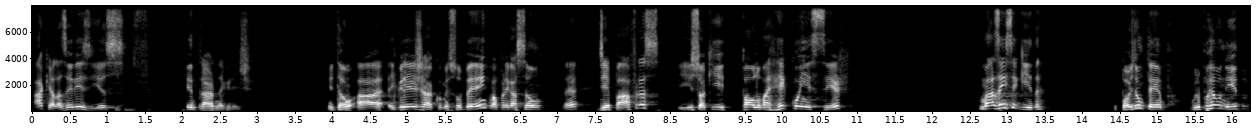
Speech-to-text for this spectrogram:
aquelas heresias entraram na igreja. Então, a igreja começou bem com a pregação né, de Epáfras, e isso aqui Paulo vai reconhecer, mas em seguida, depois de um tempo, grupo reunido,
